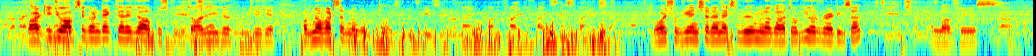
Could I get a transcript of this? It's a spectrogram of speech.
बनाना बाकी जो आपसे कांटेक्ट करेगा आप उसको बता दीजिएगा ठीक है। अपना व्हाट्सअप नंबर बता बहुत शुक्रिया इंशाल्लाह नेक्स्ट वीडियो में मुलाकात होगी और वैरायटी के साथ। जी इंशाल्लाह। अल्लाह हाफ़िज़।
